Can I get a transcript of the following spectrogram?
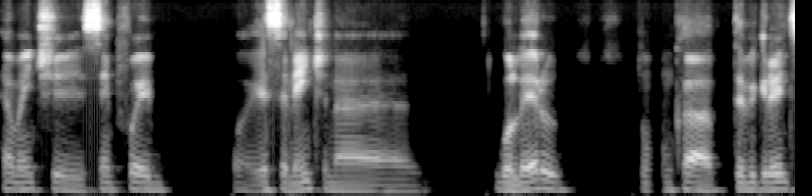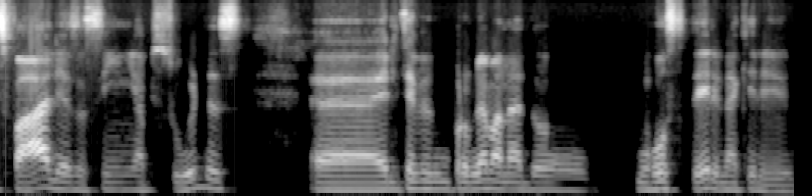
realmente sempre foi excelente, né, goleiro, nunca teve grandes falhas, assim, absurdas, É, ele teve um problema, né, do, no rosto dele, né, que ele,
